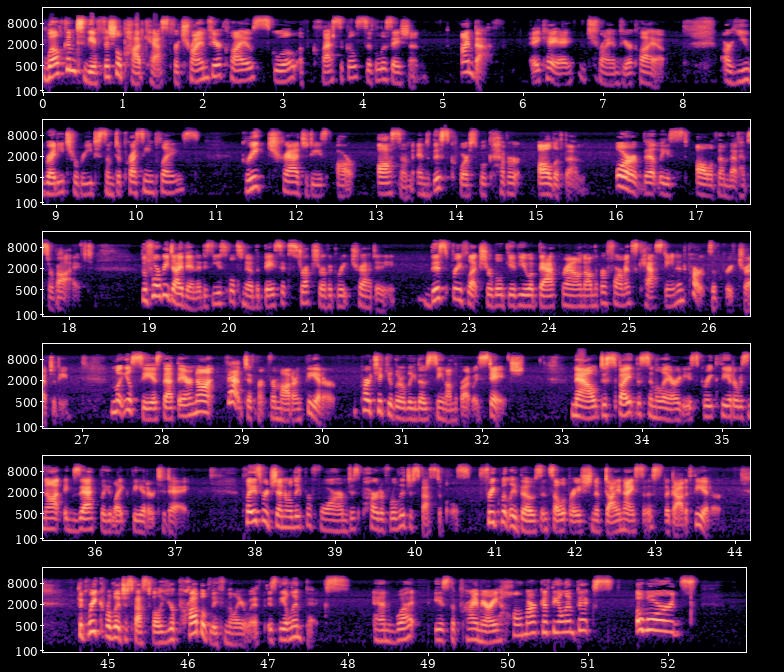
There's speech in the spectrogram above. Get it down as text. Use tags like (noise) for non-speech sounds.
Welcome to the official podcast for Triumvir Clio's School of Classical Civilization. I'm Beth, aka Triumvir Clio. Are you ready to read some depressing plays? Greek tragedies are awesome, and this course will cover all of them, or at least all of them that have survived. Before we dive in, it is useful to know the basic structure of a Greek tragedy. This brief lecture will give you a background on the performance, casting, and parts of Greek tragedy. And what you'll see is that they are not that different from modern theater, particularly those seen on the Broadway stage. Now, despite the similarities, Greek theater was not exactly like theater today. Plays were generally performed as part of religious festivals, frequently those in celebration of Dionysus, the god of theater. The Greek religious festival you're probably familiar with is the Olympics. And what is the primary hallmark of the Olympics? Awards!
